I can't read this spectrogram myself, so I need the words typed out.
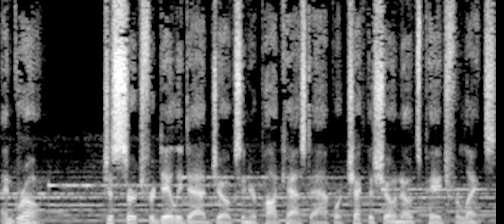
and groan. Just search for Daily Dad Jokes in your podcast app or check the show notes page for links.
